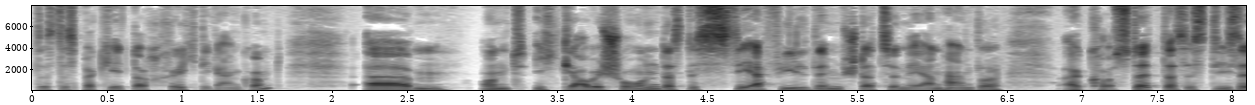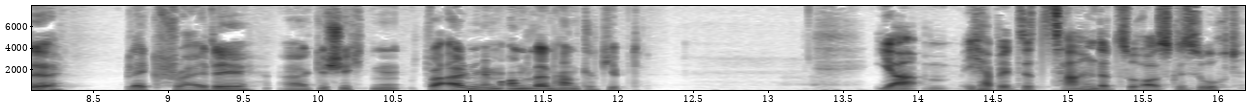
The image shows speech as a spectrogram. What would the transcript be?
dass das Paket auch richtig ankommt. Ähm, und ich glaube schon, dass das sehr viel dem stationären Handel äh, kostet, dass es diese Black Friday-Geschichten vor allem im Onlinehandel gibt. Ja, ich habe jetzt Zahlen dazu rausgesucht,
